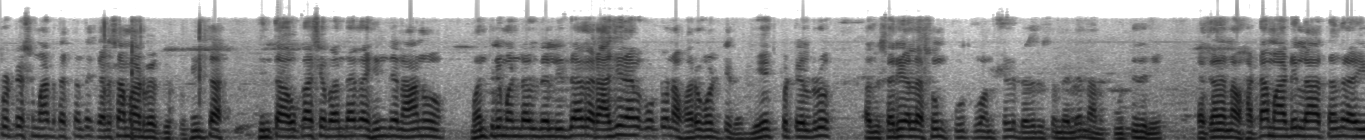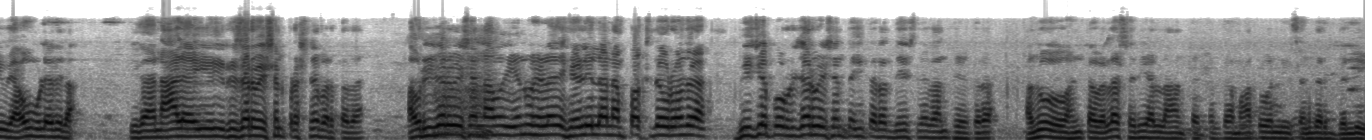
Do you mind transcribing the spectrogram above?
ಪ್ರೊಟೆಸ್ಟ್ ಮಾಡ್ತಕ್ಕಂಥ ಕೆಲಸ ಮಾಡಬೇಕಿತ್ತು ಇಂಥ ಇಂಥ ಅವಕಾಶ ಬಂದಾಗ ಹಿಂದೆ ನಾನು ಮಂತ್ರಿಮಂಡಲದಲ್ಲಿದ್ದಾಗ ರಾಜೀನಾಮೆ ಕೊಟ್ಟು ನಾವು ಹೊರಗೆ ಜೆ ಎಚ್ ಪಟೇಲ್ರು ಅದು ಸರಿಯಲ್ಲ, ಸುಮ್ ಅಂತ ಹೇಳಿ ಬೆದರಿಸೋ ಮೇಲೆ ನಾನು ಕೂತಿದ್ದೀನಿ. ಯಾಕಂದ್ರೆ ನಾವು ಹಠ ಮಾಡಿಲ್ಲ ಅಂತಂದ್ರೆ ಇವು ಯಾವ ಉಳಿಯೋದಿಲ್ಲ. ಈಗ ನಾಳೆ ಈ ರಿಸರ್ವೇಷನ್ ಪ್ರಶ್ನೆ ಬರ್ತದೆ. ಅವ್ರು ರಿಸರ್ವೇಷನ್ ನಾವು ಏನೂ ಹೇಳ, ಹೇಳಿಲ್ಲ ನಮ್ಮ ಪಕ್ಷದವರು ಅಂದ್ರೆ ಬಿ ಜೆ ಪಿ ಅವ್ರು ರಿಸರ್ವೇಷನ್ ತೆಗಿತಾರೆ ದೇಶದಾಗ ಅಂತ ಹೇಳ್ತಾರೆ. ಅದು ಅಂಥವೆಲ್ಲ ಸರಿಯಲ್ಲ ಅಂತಕ್ಕಂಥ ಮಾತುವನ್ನು ಈ ಸಂದರ್ಭದಲ್ಲಿ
